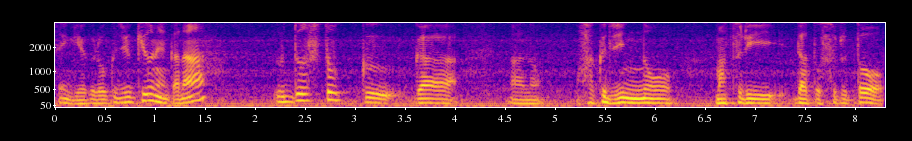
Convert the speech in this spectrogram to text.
1969年かな？ウッドストックがあの白人の祭りだとすると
